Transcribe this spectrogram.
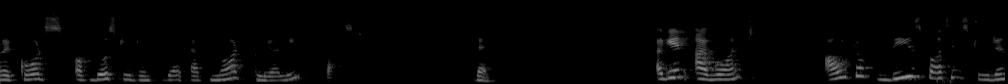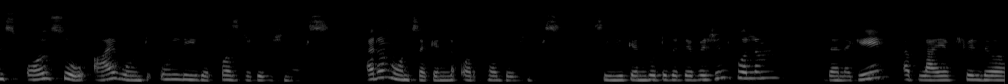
records of those students that have not clearly passed. Then again I want out of these passing students also I want only the first divisioners. I don't want second or third divisioners. See you can go to the division column then again apply a filter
